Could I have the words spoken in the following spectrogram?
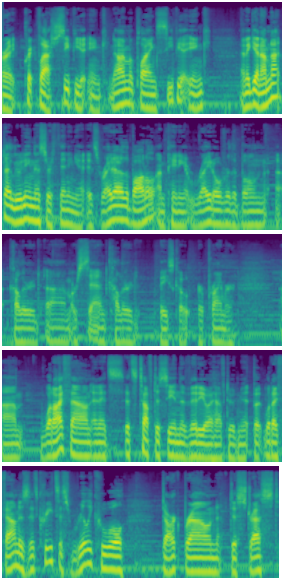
All right, quick flash, sepia ink. Now I'm applying sepia ink. And again, I'm not diluting this or thinning it. It's right out of the bottle. I'm painting it right over the bone uh, colored um, or sand colored base coat or primer. Um, what I found, and it's it's tough to see in the video, I have to admit, but what I found is it creates this really cool dark brown distressed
